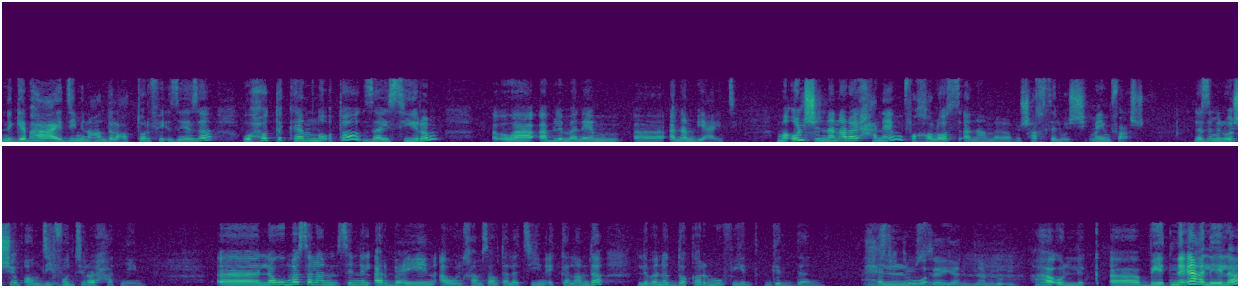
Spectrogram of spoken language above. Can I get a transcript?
نجيبها عادي من عند العطار في إزازة وأحط كام نقطة زي سيرم وقبل ما أنام آه، أنام بيه عادي. ما اقولش ان أنا رايحه انام فخلاص أنا مش هغسل وشي ما ينفعش. لازم الوش يبقى نظيف وانت رايحه تنامي. آه لو مثلا سن الأربعين أو ال 35 الكلام ده لبان الذكر مفيد جدا. حلو. إزاي يعني؟ بنعمله إيه؟ هقول لك آه بيتنقع ليلة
